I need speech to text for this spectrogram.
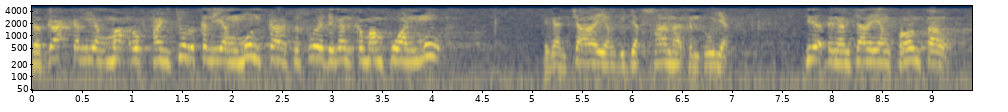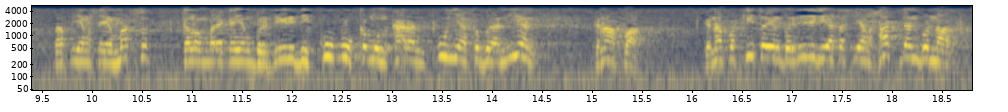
Tegakkan yang ma'ruf, hancurkan yang munkar sesuai dengan kemampuanmu. Dengan cara yang bijaksana tentunya. Tidak dengan cara yang frontal. Tapi yang saya maksud, kalau mereka yang berdiri di kubu kemunkaran punya keberanian. Kenapa? Kenapa kita yang berdiri di atas yang hak dan benar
